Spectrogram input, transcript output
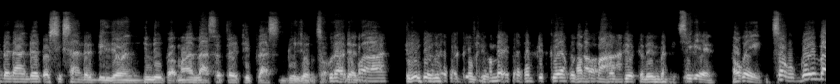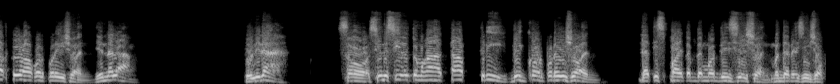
700 or 600 billion. Hindi po, mga nasa 30 plus billion. So, then, pa, mamaya ikakompute ko yan kung tama. ha? compute rin. Sige, okay. So going back to our corporation, yun na lang. Huli na. So, sino-sino itong mga top 3 big corporation that is part of the modernization. Modernization.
